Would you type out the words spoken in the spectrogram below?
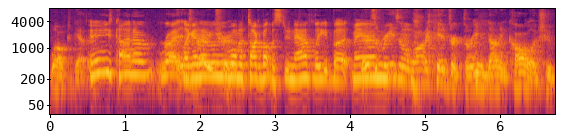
well together. And he's kind of right. It's like I know we true. want to talk about the student athlete, but man, There's a reason a lot of kids are three and done in college who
